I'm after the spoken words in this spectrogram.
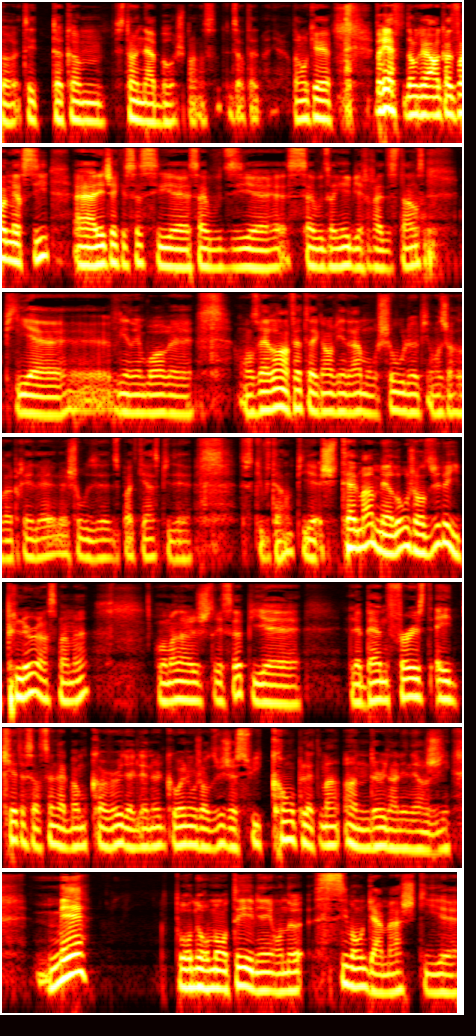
t'as comme c'est un abat je pense d'une certaine manière. Donc euh, bref donc euh, encore une fois merci. Euh, allez checker ça si ça vous dit ça vous dit rien bien fait à distance. Puis vous viendrez me voir on se verra en fait quand on viendra à mon show là puis on se jasera après le, show du, podcast puis de, ce qui vous tente. Puis je suis tellement mellow aujourd'hui là il pleut en ce moment au moment d'enregistrer ça puis le band First Aid Kit a sorti un album cover de Leonard Cohen aujourd'hui. Je suis complètement under dans l'énergie. Mais pour nous remonter, eh bien, on a Simon Gamache qui, euh,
